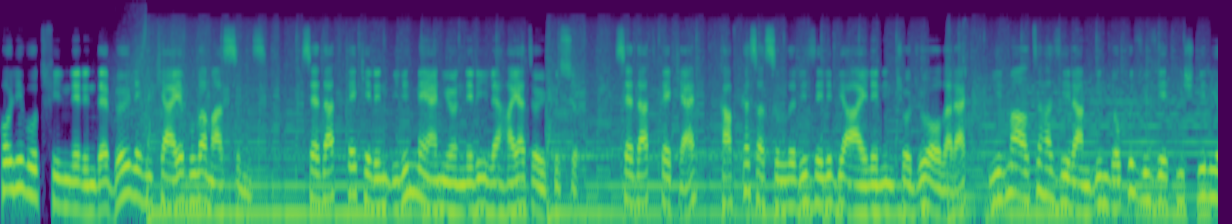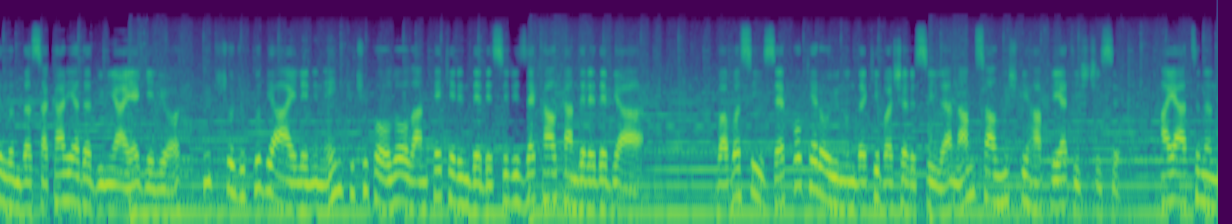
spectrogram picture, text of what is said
Hollywood filmlerinde böyle hikaye bulamazsınız. Sedat Peker'in bilinmeyen yönleriyle hayat öyküsü. Sedat Peker, Kafkas asıllı Rizeli bir ailenin çocuğu olarak, 26 Haziran 1971 yılında Sakarya'da dünyaya geliyor, üç çocuklu bir ailenin en küçük oğlu olan Peker'in dedesi Rize Kalkandere'de bir ağa. Babası ise poker oyunundaki başarısıyla nam salmış bir hafriyat işçisi. Hayatının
